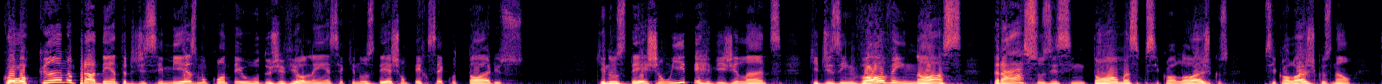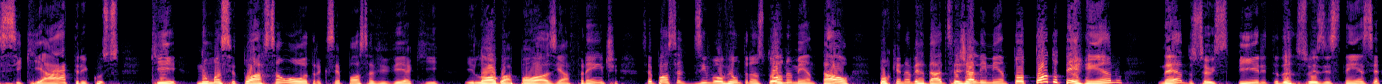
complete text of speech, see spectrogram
colocando para dentro de si mesmo conteúdos de violência que nos deixam persecutórios, que nos deixam hipervigilantes, que desenvolvem em nós traços e sintomas psicológicos, psicológicos não, psiquiátricos, que numa situação ou outra que você possa viver aqui e logo após e à frente, você possa desenvolver um transtorno mental, porque na verdade você já alimentou todo o terreno né, do seu espírito, da sua existência,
